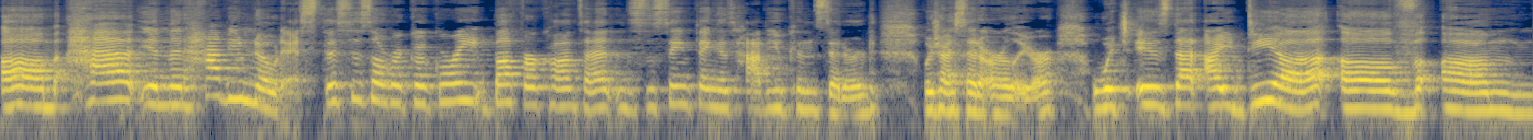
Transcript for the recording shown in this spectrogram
Um, have and then have you noticed? This is a, a great buffer content, and it's the same thing as have you considered, which I said earlier, which is that idea of um,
